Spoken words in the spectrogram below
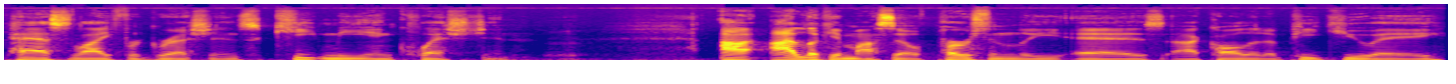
past life regressions keep me in question. I, I look at myself personally as I call it a PQA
